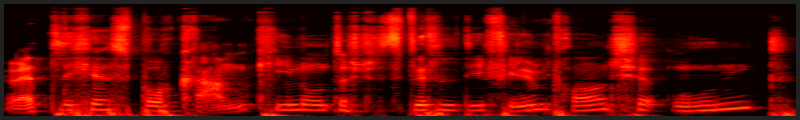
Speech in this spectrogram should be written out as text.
örtliches Programmkino, unterstützt ein bisschen die Filmbranche und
